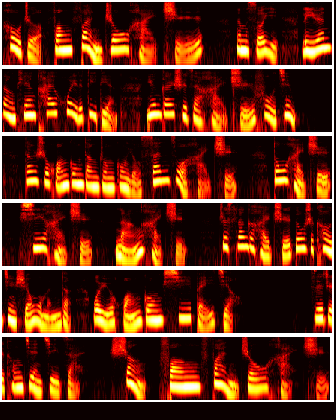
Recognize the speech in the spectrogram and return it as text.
后者方泛舟海池。那么，所以李渊当天开会的地点应该是在海池附近。当时皇宫当中共有三座海池：东海池、西海池、南海池。这三个海池都是靠近玄武门的，位于皇宫西北角。《资治通鉴》记载，上方泛舟海池。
